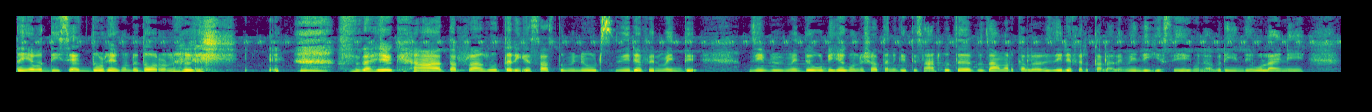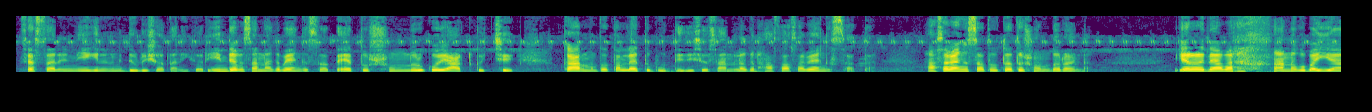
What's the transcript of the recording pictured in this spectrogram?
দেয় আবার দিছে এক দৌড়, হেগুনটা ধরনের লেগে যাই হোক হ্যাঁ তারপর আর হুতারিকে স্বাস্থ্য মিনে উঠছে, জিরেফের মধ্যে জিরেফের মধ্যে উঠি হেগুনে শতানি করতেছে আর হুতের জামার কালারে, জিরেফের কালারে মিলে গেছে হেগুনে। আবার ইন্দি হোলাই নিয়ে চেষ্টারে নিয়ে গিনের মধ্যে উড়ি শতানি করে। ইন্দি আবার সান্নাকে ব্যাঙ্গের সাথে, এত সুন্দর করে আর্ট করছে। কার মতো তাহলে এত বুদ্ধি দিছে সান লাগেন হাসা হাসা ব্যাঙ্গের সাথে। হাসা ব্যাঙ্গের সাথে তো এত সুন্দর হয় না। এর হইলে আবার আনগো বাইয়া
